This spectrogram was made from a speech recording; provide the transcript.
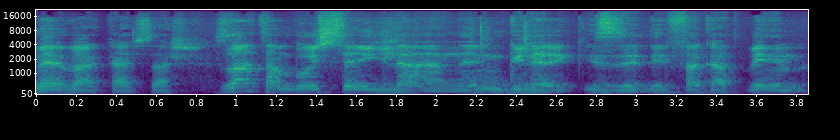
Merhaba arkadaşlar. Zaten bu işle ilgilenenlerin gülerek izlediği fakat benim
